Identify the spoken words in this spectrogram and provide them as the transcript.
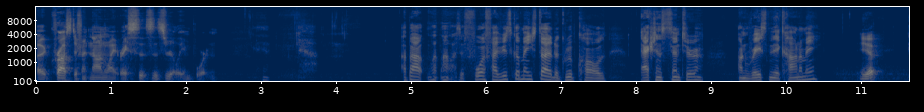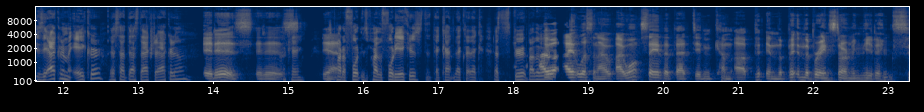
across different non-white races is really important. Yeah. About what was it four or five years ago, man? You started a group called Action Center on Race and the Economy. Yep. Is the acronym ACRE? That's not, that's the actual acronym. It is. It is. Okay. Yeah. It's part of 40, it's part of 40 acres. That, that, that, that, that's the spirit, by the way. I, I listen. I, I won't say that that didn't come up in the in the brainstorming meetings.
